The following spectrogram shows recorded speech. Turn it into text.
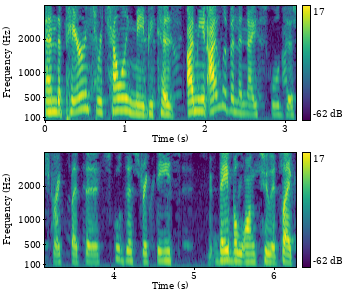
and the parents were telling me because i mean i live in a nice school district but the school district these they belong to, it's like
